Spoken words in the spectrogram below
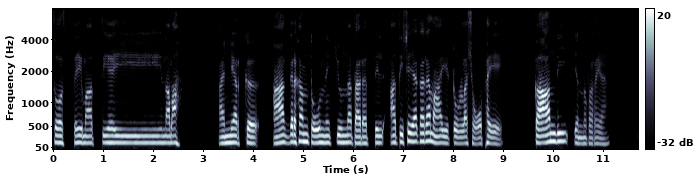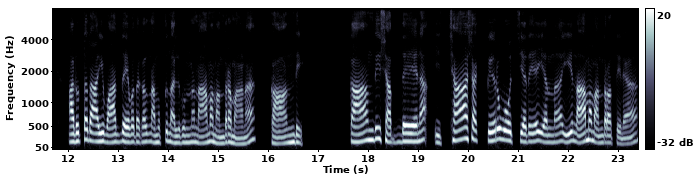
സ്വസ്തിമത്യൈ നമ. അന്യർക്ക് ആഗ്രഹം തോന്നിക്കുന്ന തരത്തിൽ അതിശയകരമായിട്ടുള്ള ശോഭയെ കാന്തി എന്ന് പറയാം. അടുത്തതായി വാഗ്ദേവതകൾ നമുക്ക് നൽകുന്ന നാമമന്ത്രമാണ് കാന്തി. കാന്തി ശബ്ദേന ഇച്ഛാശക്തിർവോച്യതേ എന്ന് ഈ നാമമന്ത്രത്തിന്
